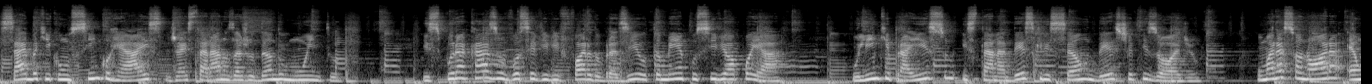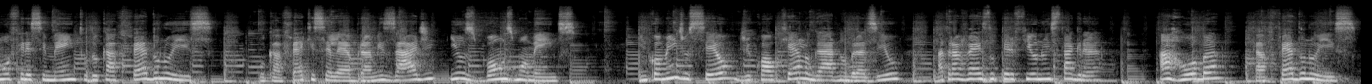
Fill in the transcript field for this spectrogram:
Saiba que com cinco reais já estará nos ajudando muito. E se por acaso você vive fora do Brasil, também é possível apoiar. O link para isso está na descrição deste episódio. O Maré Sonora é um oferecimento do Café do Luiz, o café que celebra a amizade e os bons momentos. Encomende o seu de qualquer lugar no Brasil através do perfil no Instagram, arroba Café do Luiz.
